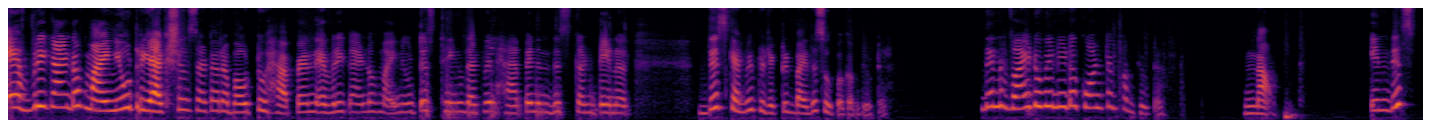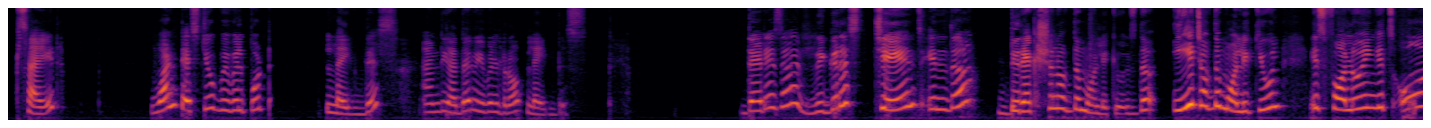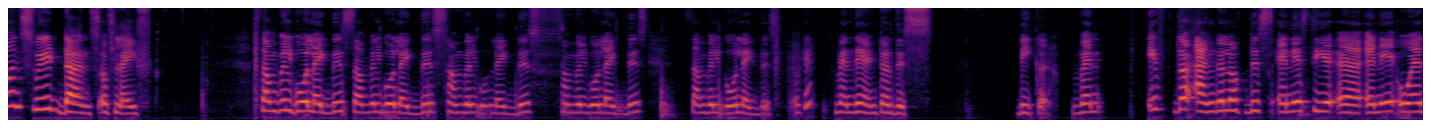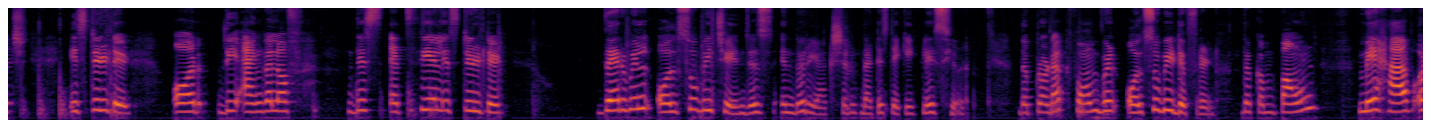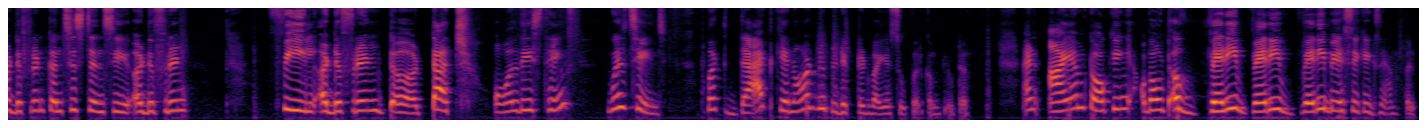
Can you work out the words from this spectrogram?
every kind of minute reactions that are about to happen, every kind of minutest things that will happen in this container, this can be predicted by the supercomputer. Then why do we need a quantum computer? Now, in this side, one test tube we will put like this and the other we will drop like this. There is a rigorous change in the direction of the molecules. The each of the molecule is following its own sweet dance of life some will go like this some will go like this some will go like this some will go like this some will go like this okay when they enter this beaker when if the angle of this NaC, uh, NaOH is tilted or the angle of this HCl is tilted there will also be changes in the reaction that is taking place here the product form will also be different the compound may have a different consistency a different feel, a different uh, touch, all these things will change. But that cannot be predicted by a supercomputer. And I am talking about a very, very, very basic example.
